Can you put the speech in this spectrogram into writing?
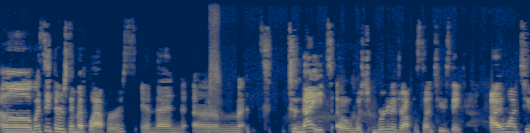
Uh, Wednesday, Thursday, my flappers, and then um, t- tonight. Oh, which we're gonna drop this on Tuesday. I want to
